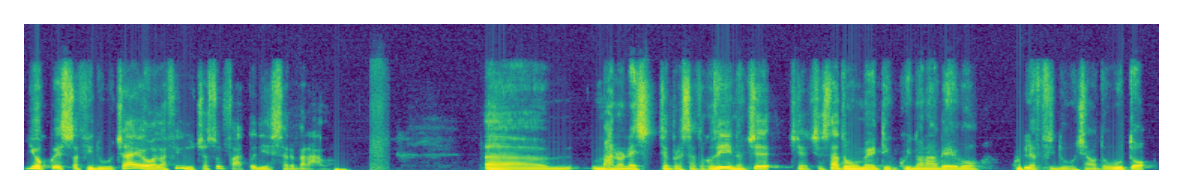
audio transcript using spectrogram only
Io ho questa fiducia e ho la fiducia sul fatto di essere bravo. Uh, ma non è sempre stato così, c'è, c'è, c'è, stato un momento in cui non avevo quella fiducia, ho dovuto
